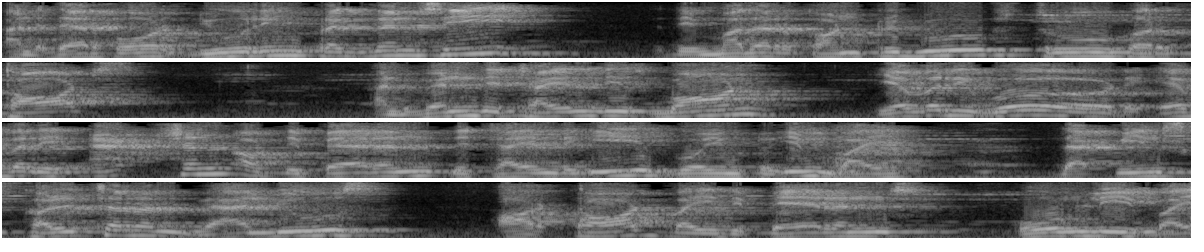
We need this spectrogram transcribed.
And therefore, during pregnancy, the mother contributes through her thoughts. And when the child is born, every word, every action of the parent, the child is going to imbibe. That means cultural values are taught by the parents only by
